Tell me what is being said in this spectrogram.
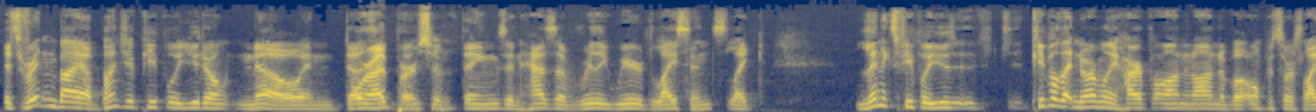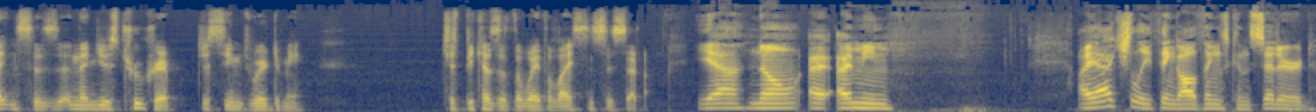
It's written by a bunch of people you don't know and does Or a a bunch of things and has a really weird license. Like Linux people use people that normally harp on and on about open source licenses and then use TrueCrypt just seems weird to me. Just because of the way the license is set up. Yeah. No. I. I mean, I actually think all things considered,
